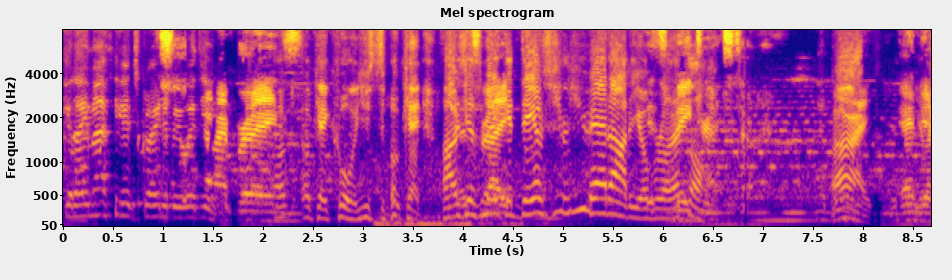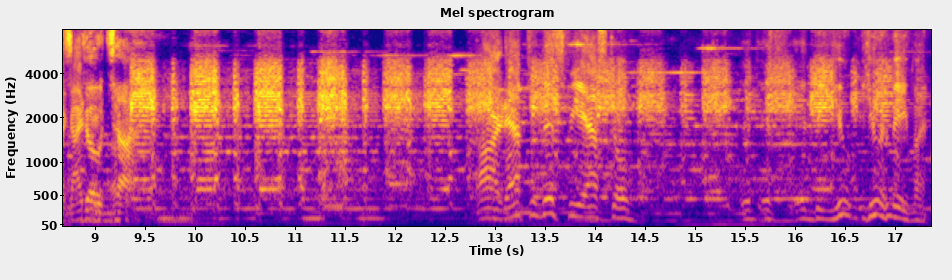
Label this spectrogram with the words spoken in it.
G'day, Matthew. It's great to be with you. My brains. O- oh, Okay, cool. You still okay? I was That's just right. making damn sure you had audio, It's bro. That's all. Matrix time. All right, And Like it's I go do. time. all right. After this fiasco, it, it, it'd be you, you and me, man.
